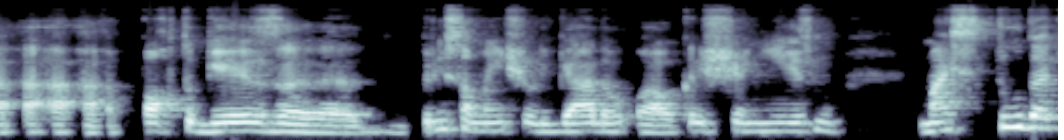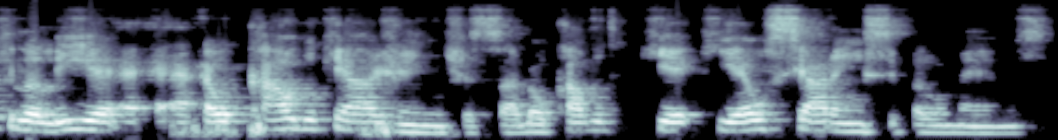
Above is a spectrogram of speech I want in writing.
a, a, portuguesa, principalmente ligada ao, ao, cristianismo, mas tudo aquilo ali é, é, é, o caldo que é a gente, sabe? É o caldo que é, que é o cearense, pelo menos.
